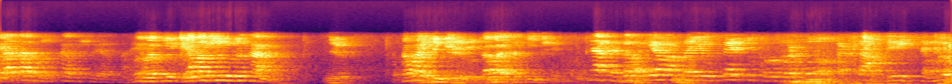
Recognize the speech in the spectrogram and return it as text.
Я так скажу, що я знаю. я чую до камеру. Ні. Давай, давай закінчуємо. Знаєте, я вам даю все тут розрахунок, так само дивіться, ми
